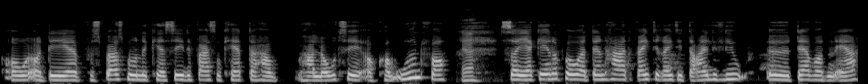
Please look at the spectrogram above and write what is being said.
Og, og det er på spørgsmålene, kan jeg se, det er faktisk en kat, der har, har lov til at komme udenfor. Ja. Så jeg gætter på, at den har et rigtig, rigtig dejligt liv, øh, der hvor den er.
